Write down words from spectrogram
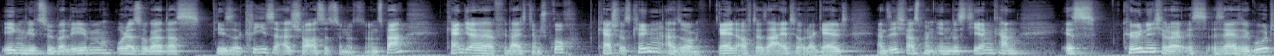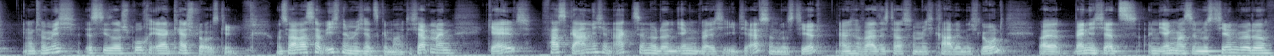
irgendwie zu überleben oder sogar das, diese Krise als Chance zu nutzen. Und zwar kennt ihr ja vielleicht den Spruch, Cash is King, also Geld auf der Seite oder Geld an sich, was man investieren kann, ist König oder ist sehr, sehr gut. Und für mich ist dieser Spruch eher Cashflow ist King. Und zwar, was habe ich nämlich jetzt gemacht? Ich habe mein Geld fast gar nicht in Aktien oder in irgendwelche ETFs investiert, einfach weil sich das für mich gerade nicht lohnt. Weil wenn ich jetzt in irgendwas investieren würde,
